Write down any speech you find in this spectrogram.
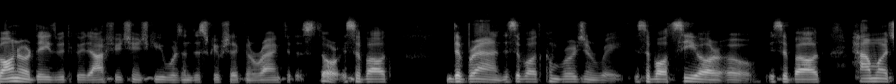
gone are days we could actually change keywords and description that can rank to the store. It's about the brand, it's about conversion rate, it's about CRO, it's about how much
